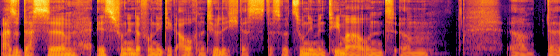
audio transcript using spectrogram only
Also das ähm, ist schon in der Phonetik auch natürlich. Das, das wird zunehmend Thema und ähm, ähm, da,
